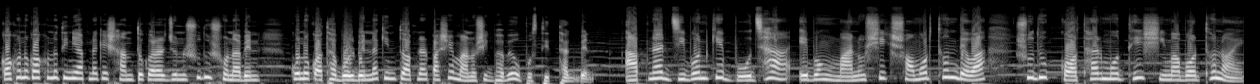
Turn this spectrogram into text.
কখনো কখনো তিনি আপনাকে শান্ত করার জন্য শুধু শোনাবেন, কোনো কথা বলবেন না, কিন্তু আপনার পাশে মানসিকভাবে উপস্থিত থাকবেন। আপনার জীবনকে বোঝা এবং মানসিক সমর্থন দেওয়া শুধু কথার মধ্যেই সীমাবদ্ধ নয়।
